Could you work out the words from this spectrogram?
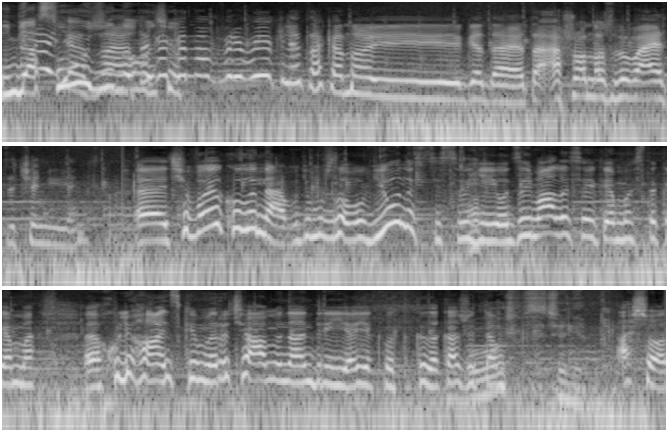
ім'я Я знаю, судженого? так Чи, как оно привыкли, так оно и гадает. А что оно сбывается, чи ні, я не знаю. Е, чи ви коли-небудь, можливо, в юності своїй от займалися якимись такими е, хуліганськими речами на Андрія, як от кажуть там? Чи ні? А що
